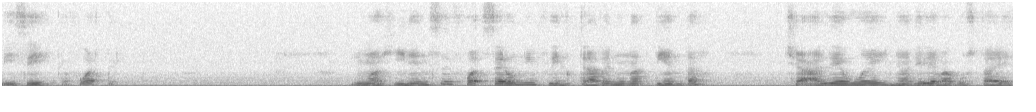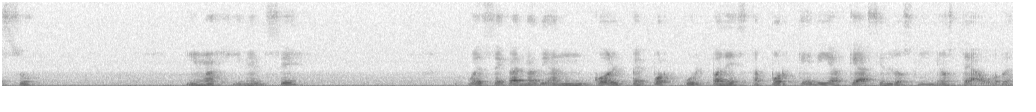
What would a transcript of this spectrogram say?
Y sí, qué fuerte. Imagínense ser un infiltrado en una tienda. Chale, güey, nadie le va a gustar eso. Imagínense. Pues se ganarían un golpe por culpa de esta porquería que hacen los niños de ahora.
